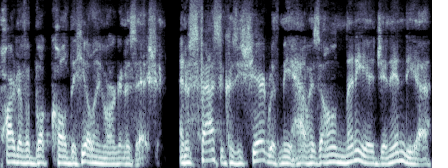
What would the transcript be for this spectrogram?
part of a book called The Healing Organization. And it was fascinating because he shared with me how his own lineage in India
